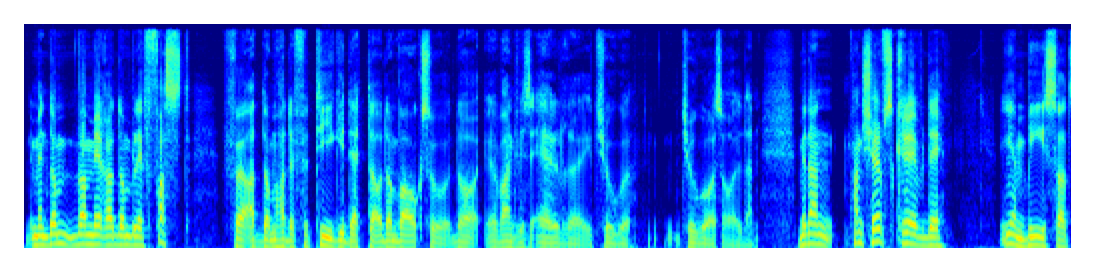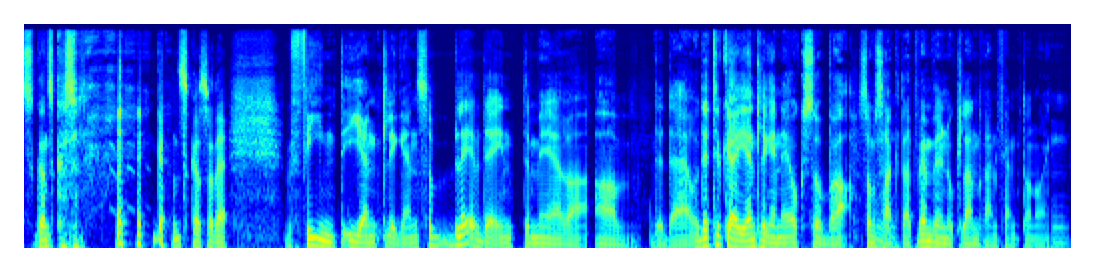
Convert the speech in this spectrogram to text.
men de var mera, de blev fast för att de hade förtig i detta och de var också då vanligtvis äldre i 20, 20-årsåldern. Medan han själv skrev det i en bisats ganska sådär, ganska sådär fint egentligen så blev det inte mera av det där. Och det tycker jag egentligen är också bra. Som mm. sagt att vem vill nog klandra en 15-åring? Mm.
